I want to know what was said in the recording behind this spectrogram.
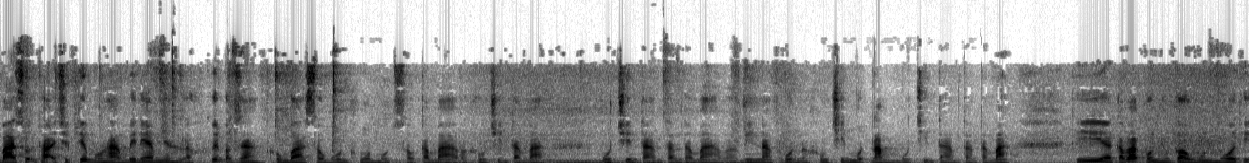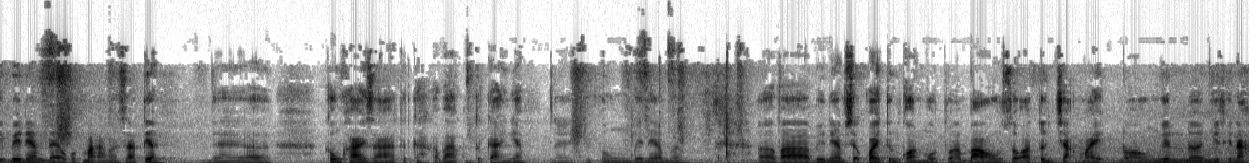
ba uh, số điện thoại trực tiếp mua hàng bên em nhé là Quyết Bắc Giang 0364011683 và 0983 198883 và Vinaphone là 0915 198883 thì à, các bác có nhu cầu muốn mua thì bên em đều có mã và giá tiền để à, công khai giá tất cả các bác cùng tất cả anh em. Đấy, chứ không bên em là à, và bên em sẽ quay từng con một và báo rõ từng trạng máy nó nguyên như thế nào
